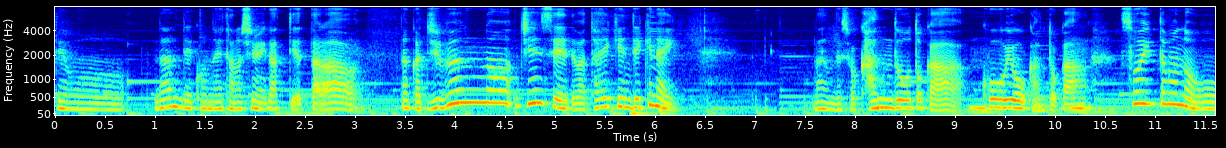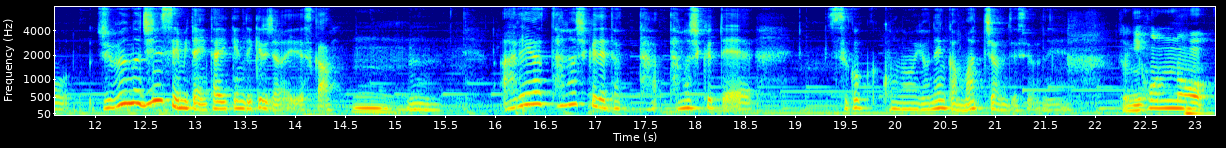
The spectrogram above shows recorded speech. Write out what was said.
でもなんでこんなに楽しみかって言ったら、なんか自分の人生では体験できないなんでしょう感動とかうん。高揚感とか、そういったものを自分の人生みたいに体験できるじゃないですか。うん、うん、あれが楽しくて楽しくてすごくこの4年間待っちゃうんですよね。日本の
